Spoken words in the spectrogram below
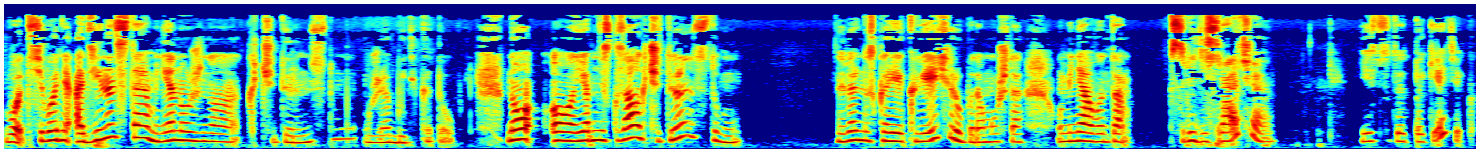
Вот, сегодня 11 мне нужно к 14 уже быть готовой. Но э, я бы не сказала к 14 наверное, скорее к вечеру, потому что у меня вон там среди срача есть вот этот пакетик,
